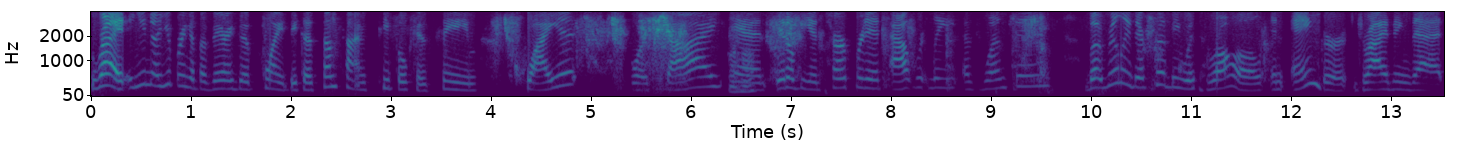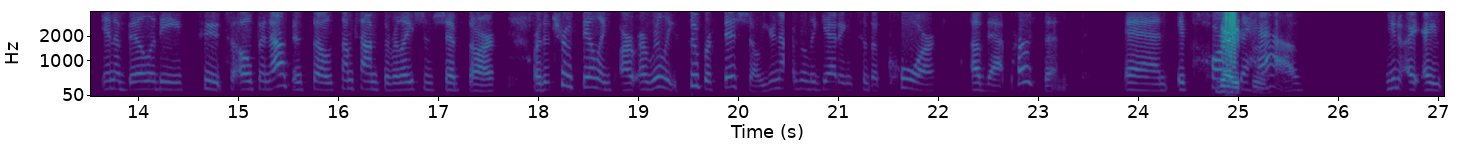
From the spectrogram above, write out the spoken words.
Right. And you know, you bring up a very good point because sometimes people can seem quiet or shy Mhm. and it'll be interpreted outwardly as one thing, but really there could be withdrawal and anger driving that inability to to open up and so sometimes the relationships are or the true feelings are, are really superficial you're not really getting to the core of that person and it's hard Very to true. have you know a, a,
